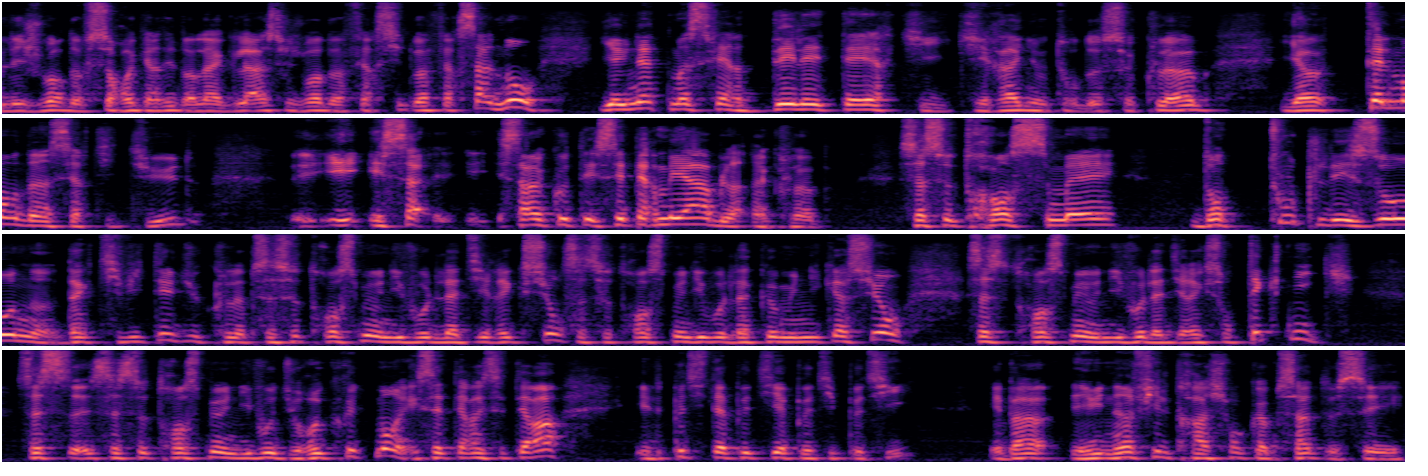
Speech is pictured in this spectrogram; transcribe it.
les joueurs doivent se regarder dans la glace, les joueurs doivent faire ci, doivent faire ça. Non, il y a une atmosphère délétère qui, règne autour de ce club. Il y a tellement d'incertitudes et, ça, ça a un côté, c'est perméable un club. Ça se transmet dans toutes les zones d'activité du club. Ça se transmet au niveau de la direction, ça se transmet au niveau de la communication, ça se transmet au niveau de la direction technique, ça se, transmet au niveau du recrutement, etc., etc. Et petit à petit, à petit petit, eh ben, il y a une infiltration comme ça de ces,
